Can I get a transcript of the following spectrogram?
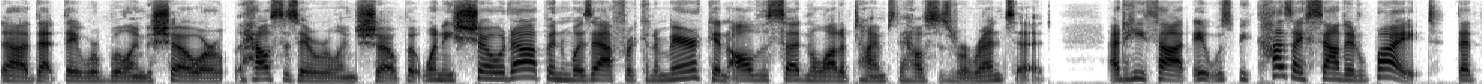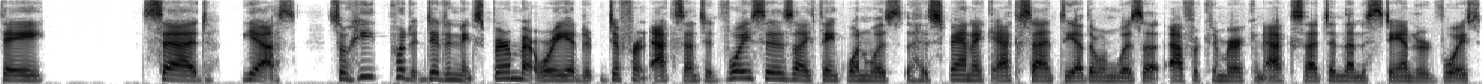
uh, that they were willing to show or houses they were willing to show. But when he showed up and was African American, all of a sudden, a lot of times the houses were rented. And he thought it was because I sounded white that they said yes. So he put did an experiment where he had different accented voices. I think one was a Hispanic accent, the other one was an African American accent, and then a standard voice.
